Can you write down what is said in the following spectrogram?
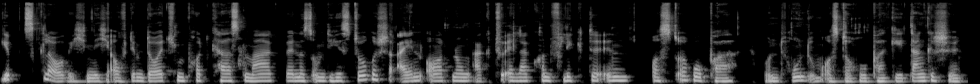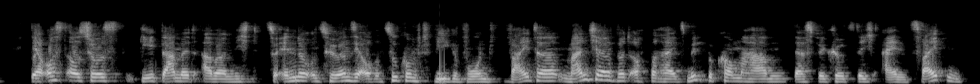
gibt's, glaube ich, nicht auf dem deutschen Podcastmarkt, wenn es um die historische Einordnung aktueller Konflikte in Osteuropa und rund um Osteuropa geht. Dankeschön. Der Ostausschuss geht damit aber nicht zu Ende. Uns hören Sie auch in Zukunft wie gewohnt weiter. Mancher wird auch bereits mitbekommen haben, dass wir kürzlich einen zweiten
